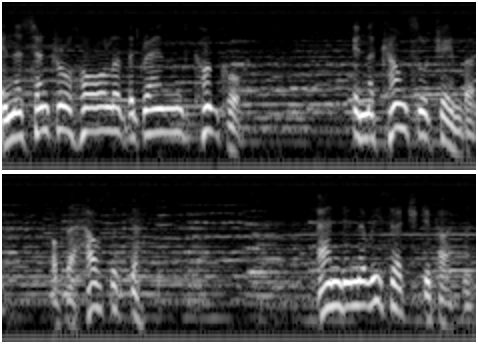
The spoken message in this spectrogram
in the central hall of the Grand Concourse, in the council chamber of the House of Justice, and in the research department,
